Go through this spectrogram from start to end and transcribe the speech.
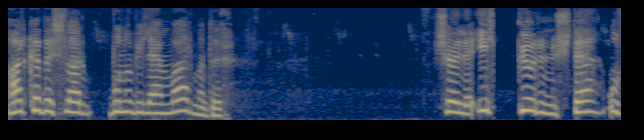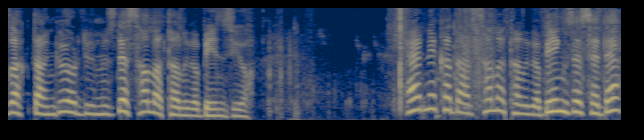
Arkadaşlar bunu bilen var mıdır? Şöyle ilk görünüşte uzaktan gördüğümüzde salatalığa benziyor. Her ne kadar salatalığa benzese de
